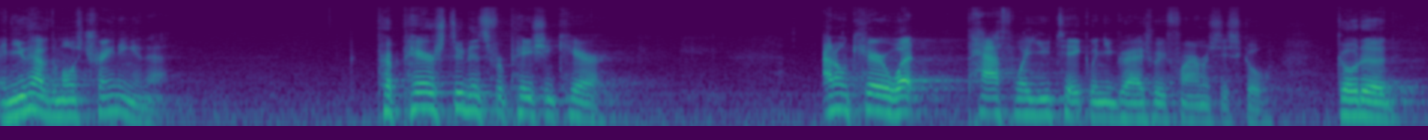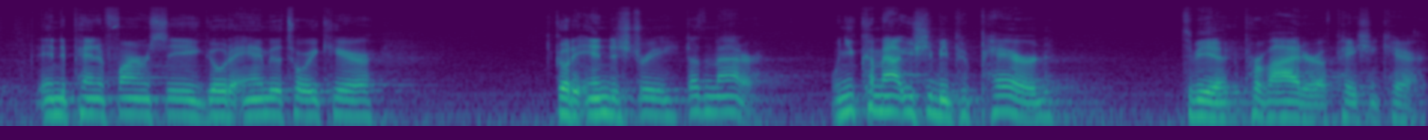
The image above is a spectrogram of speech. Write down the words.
And you have the most training in that prepare students for patient care. I don't care what pathway you take when you graduate pharmacy school. Go to independent pharmacy, go to ambulatory care, go to industry, doesn't matter. When you come out, you should be prepared to be a provider of patient care.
